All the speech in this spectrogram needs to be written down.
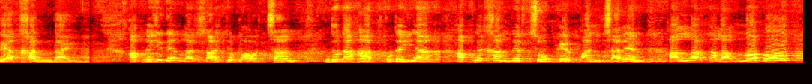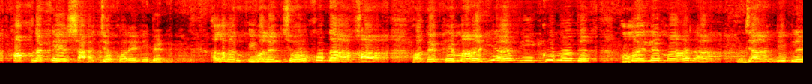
দেয়া খান্দায় আপনি যদি আল্লাহর সাহায্য পাওয়ার চান, দুটা হাত ফুটাইয়া আপনি খান্দের চোখের পানি ছাড়েন, আল্লাহ তালা নগদ আপনাকে সাহায্য করে নিবেন। আল্লাহ রুবি বলেন চোখ দেখা হদেকে মায়ারি কুনদ ময়লে মারা জানিবে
